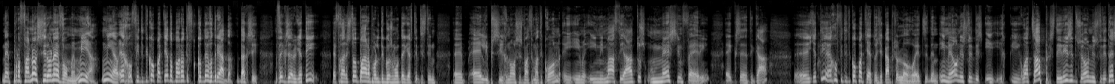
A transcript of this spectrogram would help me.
Ναι, προφανώς ηρωνεύομαι. Μία, μία. Έχω φοιτητικό πακέτο παρότι κοντεύω 30. Εντάξει. Δεν ξέρω γιατί. Ευχαριστώ πάρα πολύ την Κοσμοτέ για αυτή την ε, έλλειψη γνώσης μαθηματικών. Η, η, η μημάθειά τους με συμφέρει εξαιρετικά. Ε, γιατί έχω φοιτητικό πακέτο για κάποιο λόγο. Έτσι. Δεν... Είμαι αιώνιος φοιτητής. Η, η, What's Up στηρίζει τους αιώνιους φοιτητές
